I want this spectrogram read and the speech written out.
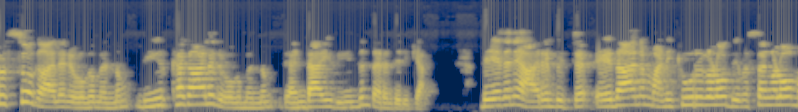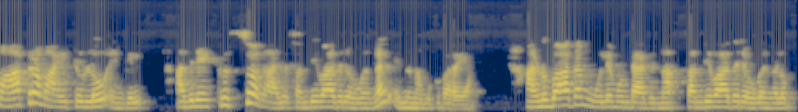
ഹ്രസ്വകാല രോഗമെന്നും ദീർഘകാല രോഗമെന്നും രണ്ടായി വീണ്ടും തരംതിരിക്കാം. വേദന ആരംഭിച്ച് ഏതാനും മണിക്കൂറുകളോ ദിവസങ്ങളോ മാത്രമായിട്ടുള്ളൂ എങ്കിൽ അതിനെ ഹ്രസ്വകാല സന്ധിവാത രോഗങ്ങൾ എന്ന് നമുക്ക് പറയാം. അണുബാധ മൂലമുണ്ടാകുന്ന സന്ധിവാത രോഗങ്ങളും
